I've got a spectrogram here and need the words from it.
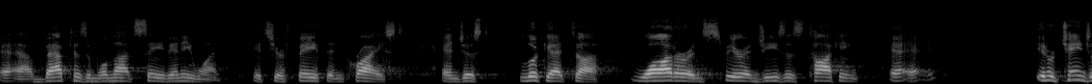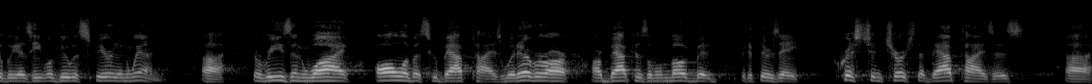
uh, uh, baptism will not save anyone. It's your faith in Christ. And just look at uh, water and spirit, Jesus talking uh, interchangeably as he will do with spirit and wind. The reason why all of us who baptize, whatever our, our baptismal mode, but, but if there's a Christian church that baptizes, uh,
